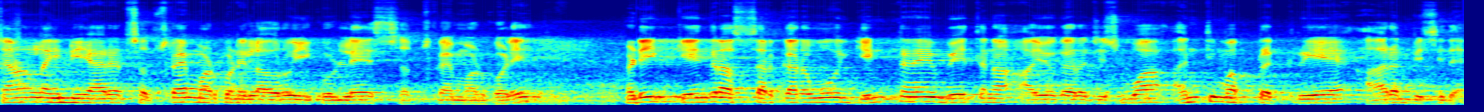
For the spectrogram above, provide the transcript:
ಚಾನಲ್ನ ಇನ್ನು ಯಾರ್ಯಾರು ಸಬ್ಸ್ಕ್ರೈಬ್ ಮಾಡ್ಕೊಂಡಿಲ್ಲ ಅವರು ಈ ಕೂಡಲೇ ಸಬ್ಸ್ಕ್ರೈಬ್ ಮಾಡ್ಕೊಳ್ಳಿ. ನೋಡಿ, ಕೇಂದ್ರ ಸರ್ಕಾರವು ಎಂಟನೇ ವೇತನ ಆಯೋಗ ರಚಿಸುವ ಅಂತಿಮ ಪ್ರಕ್ರಿಯೆ ಆರಂಭಿಸಿದೆ.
